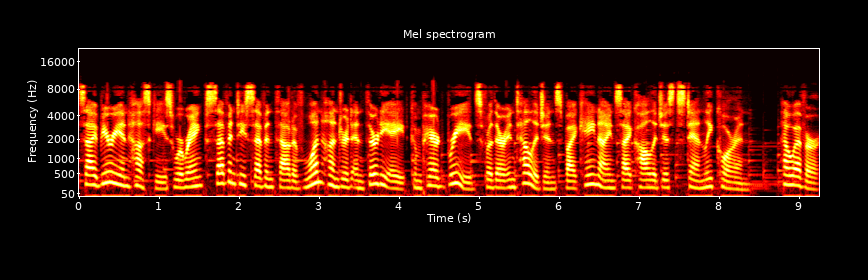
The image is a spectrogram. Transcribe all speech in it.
Siberian Huskies were ranked 77th out of 138 compared breeds for their intelligence by canine psychologist Stanley Coren. However,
